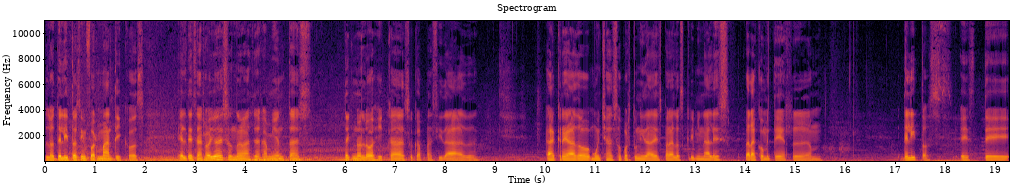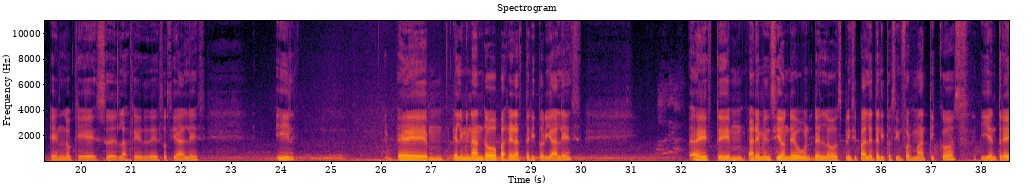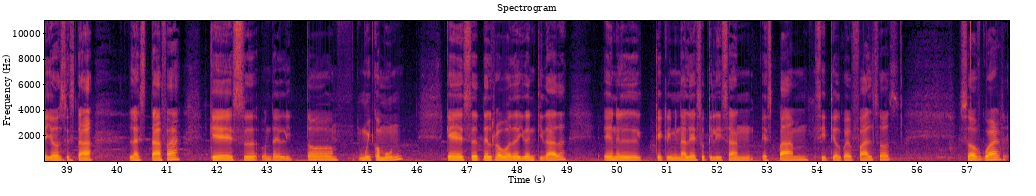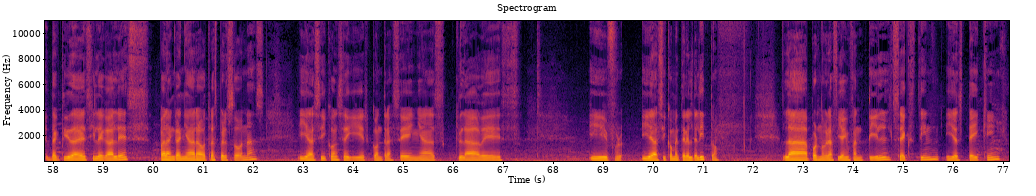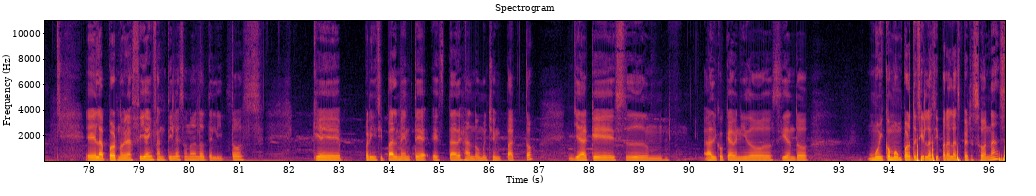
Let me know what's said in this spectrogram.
los delitos informáticos, el desarrollo de sus nuevas herramientas tecnológicas, su capacidad, ha creado muchas oportunidades para los criminales para cometer um, delitos este en lo que es eh, las redes sociales y em, eliminando barreras territoriales. Este haré mención de, un, de los principales delitos informáticos y entre ellos está la estafa que es eh, un delito muy común que es eh, del robo de identidad en el que criminales utilizan spam, sitios web falsos, software de actividades ilegales para engañar a otras personas y así conseguir contraseñas, claves y, y así cometer el delito. La pornografía infantil, sexting y staking eh, la pornografía infantil es uno de los delitos que principalmente está dejando mucho impacto, ya que es um, algo que ha venido siendo muy común, por decirlo así, para las personas.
